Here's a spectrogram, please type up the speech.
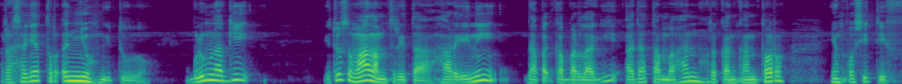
rasanya terenyuh gitu loh. Belum lagi itu semalam cerita. Hari ini dapat kabar lagi ada tambahan rekan kantor yang positif.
